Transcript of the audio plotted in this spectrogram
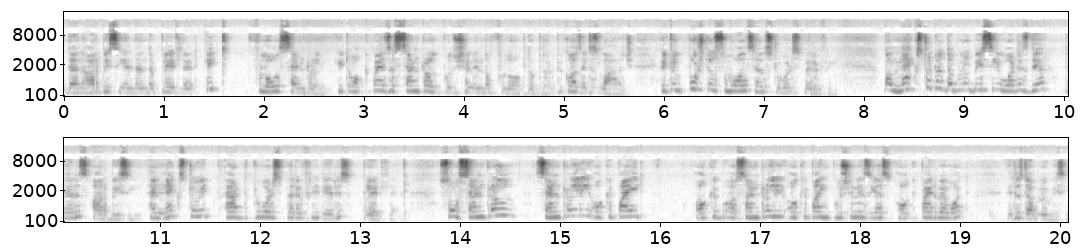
than RBC and then the platelet. It flows centrally. It occupies a central position in the flow of the blood because it is large. It will push the small cells towards periphery. Now next to the WBC, what is there? There is RBC. And next to it, at towards periphery, there is platelet. So central, centrally occupied, occup uh, centrally occupying position is yes, occupied by what? It is WBC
